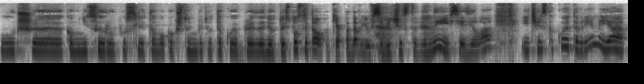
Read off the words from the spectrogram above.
лучше коммуницирую после того, как что-нибудь вот такое произойдет. То есть после того, как я подавлю в себе чувство вины и все дела. И через какое-то время я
